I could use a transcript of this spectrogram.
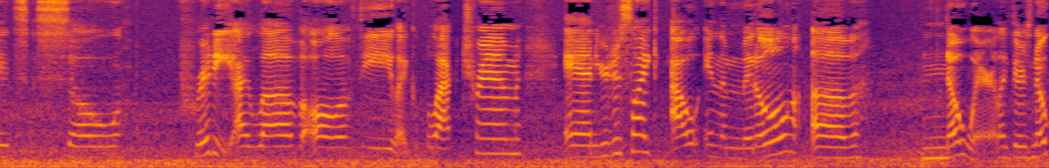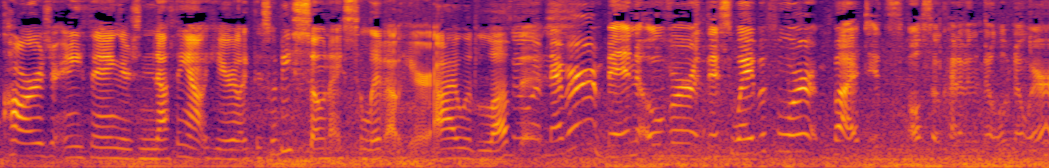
It's so pretty. I love all of the like black trim and you're just like out in the middle of nowhere. Like there's no cars or anything. There's nothing out here. Like this would be so nice to live out here. I would love so this. I've never been over this way before, but it's also kind of in the middle of nowhere.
